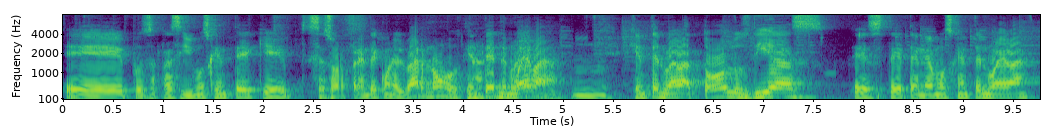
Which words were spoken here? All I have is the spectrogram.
eh, pues recibimos gente que se sorprende con el bar, ¿no? Gente, gente nueva, Mm. gente nueva. Todos los días este, tenemos gente nueva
